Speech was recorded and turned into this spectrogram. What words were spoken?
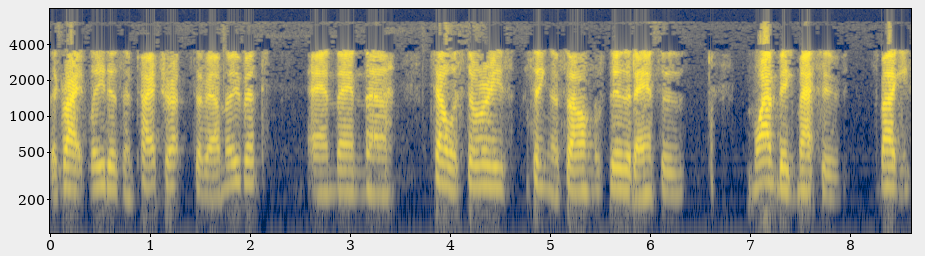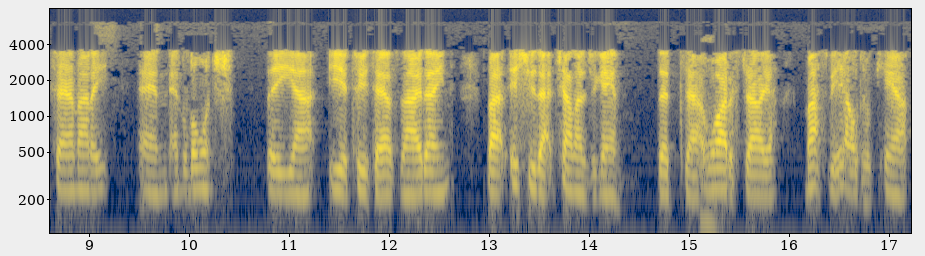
the great leaders and patriots of our movement, and then uh, tell the stories, sing the songs, do the dances, one big massive smoking ceremony, and, and launch the uh, year 2018. But issue that challenge again that uh, white Australia must be held to account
